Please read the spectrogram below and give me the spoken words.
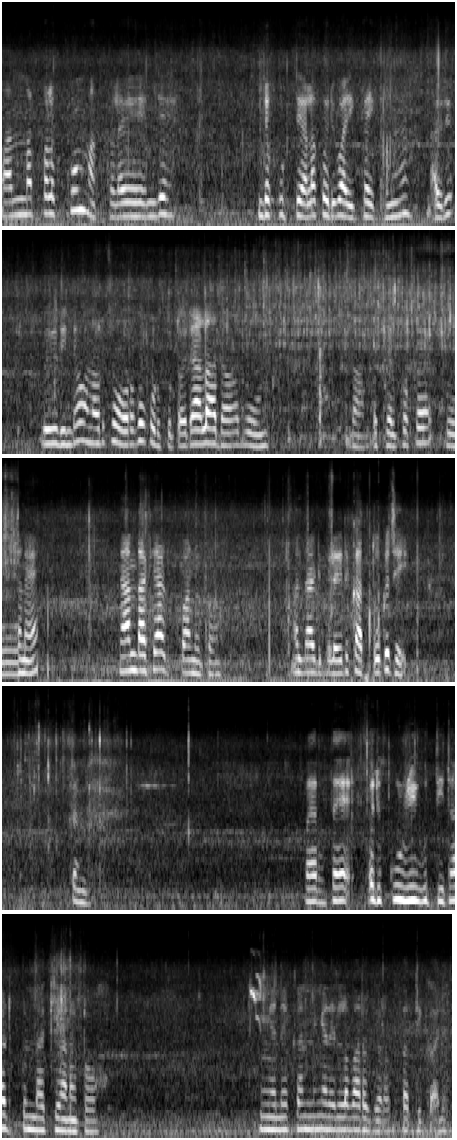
വന്നപ്പോഴേക്കും മക്കളെ എന്റെ എന്റെ കുട്ടികളൊക്കെ ഒരു വഴിക്ക് അവർ വീടിന്റെ ഓണർ ചോറൊക്കെ കൊടുക്കട്ടോ ഒരാൾ അതാ പോകുന്നു ദാമ്പത്യങ്ങൾക്കൊക്കെ പോകണേ ഞാൻ ഉണ്ടാക്കിയ അടുപ്പാണ് കേട്ടോ നല്ല അടിപൊളിയായിട്ട് കത്തുമൊക്കെ ചെയ്യും. വെറുതെ ഒരു കുഴി കുത്തിയിട്ട് അടുപ്പുണ്ടാക്കിയാണ് കേട്ടോ ഇങ്ങനെയൊക്കെ ഇങ്ങനെയുള്ള വറുകളൊക്കെ കത്തിക്കാലും.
